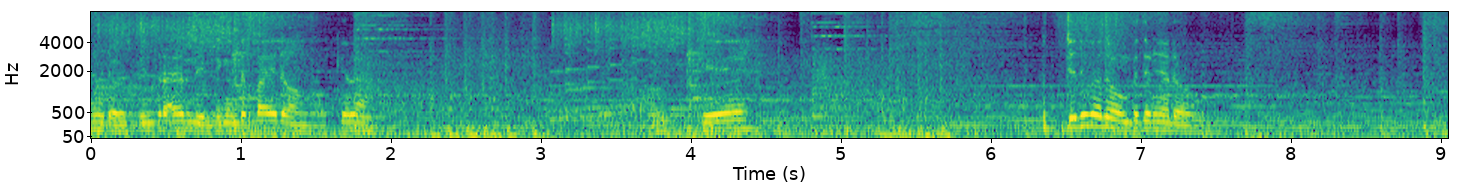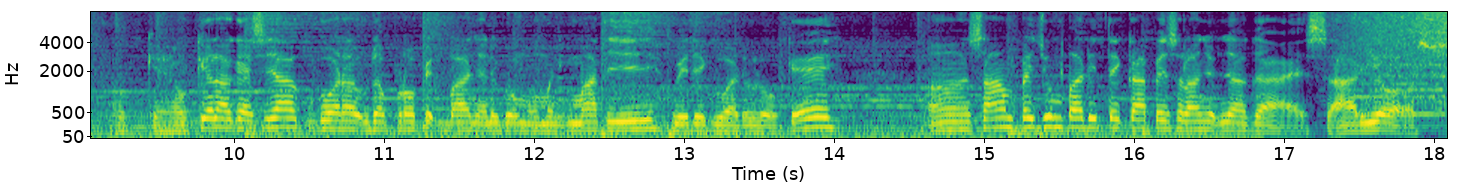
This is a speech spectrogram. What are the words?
Ayo dong spin terakhir nih. Dengan terbaik dong. Oke lah. Oke. Jadi gak dong petirnya dong Oke oke lah guys ya. Gua udah profit banyak nih. Gua mau menikmati WD gua dulu oke? Uh, sampai jumpa di TKP selanjutnya guys. Adios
